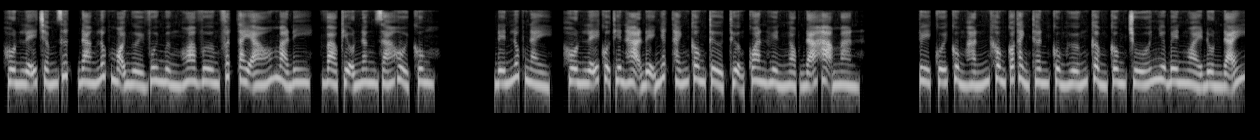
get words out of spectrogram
hôn lễ chấm dứt đang lúc mọi người vui mừng hoa vương phất tay áo mà đi, vào kiệu nâng giá hồi cung. Đến lúc này, hôn lễ của thiên hạ đệ nhất thánh công tử thượng quan huyền ngọc đã hạ màn. Tuy cuối cùng hắn không có thành thân cùng hướng cầm công chúa như bên ngoài đồn đãi,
